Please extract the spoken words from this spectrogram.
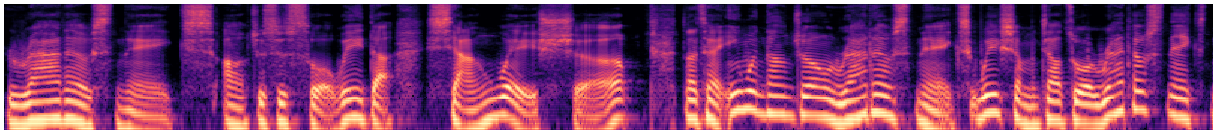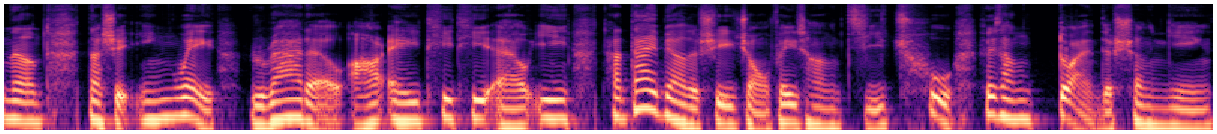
rattlesnakes 啊，就是所谓的响尾蛇。那在英文当中，rattlesnakes 为什么叫做 rattlesnakes 呢？那是因为 rattle r a t t l e 它代表的是一种非常急促、非常短的声音。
